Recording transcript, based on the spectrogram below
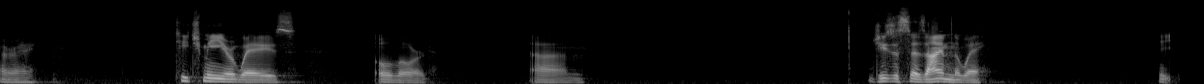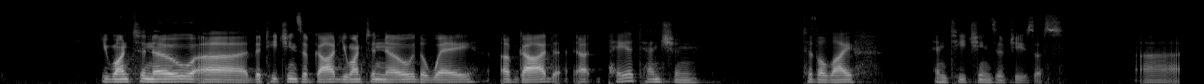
All right. Teach me your ways, O Lord. Um, Jesus says, I am the way. You want to know uh, the teachings of God? You want to know the way of God? Uh, pay attention to the life and teachings of Jesus. Uh,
